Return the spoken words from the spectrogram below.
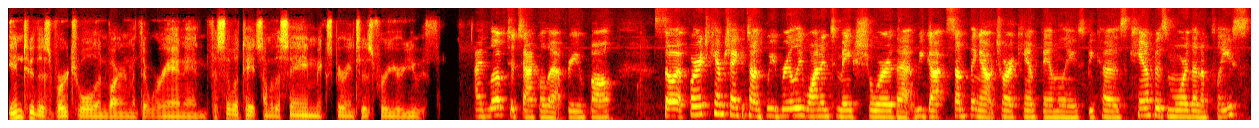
into this virtual environment that we're in and facilitate some of the same experiences for your youth? I'd love to tackle that for you, Paul. So at 4-H Camp Shankitunk, we really wanted to make sure that we got something out to our camp families because camp is more than a place;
